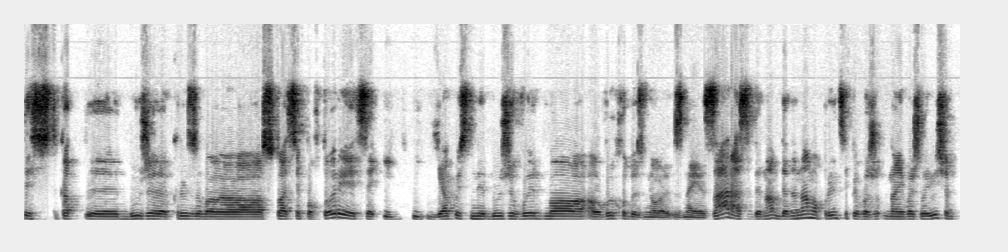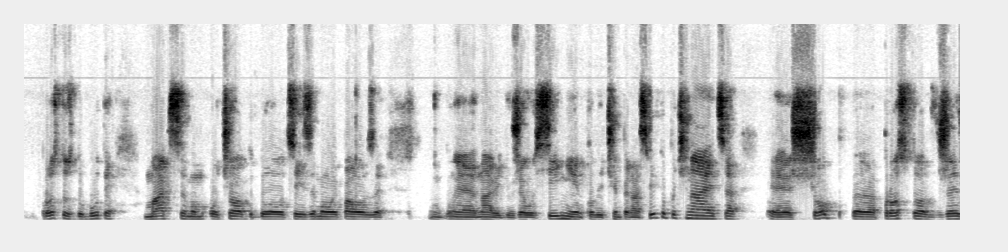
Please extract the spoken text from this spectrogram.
десь така е, дуже кризова ситуація повторюється, і, і якось не дуже видно виходу з нього з неї. Зараз Динамо, для Динамо, в принципі, важ, найважливіше просто здобути максимум очок до цієї зимової паузи, е, навіть вже осінні, коли чемпіонат світу починається, щоб е, просто вже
